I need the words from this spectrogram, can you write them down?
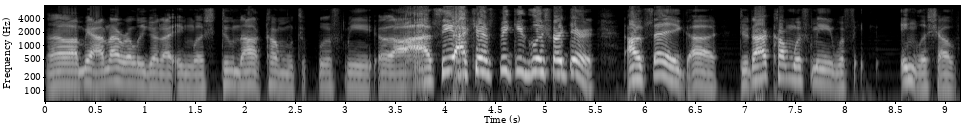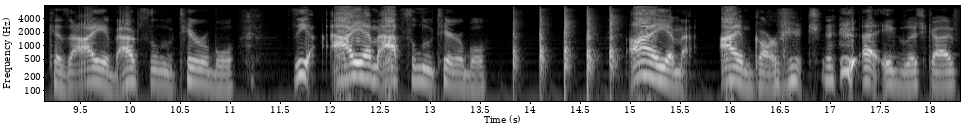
Um, yeah, I'm not really good at English. Do not come with, with me. Uh, see, I can't speak English right there. I'm saying, uh, do not come with me with English help, because I am absolute terrible. See, I am absolute terrible. I am, I am garbage at English, guys.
